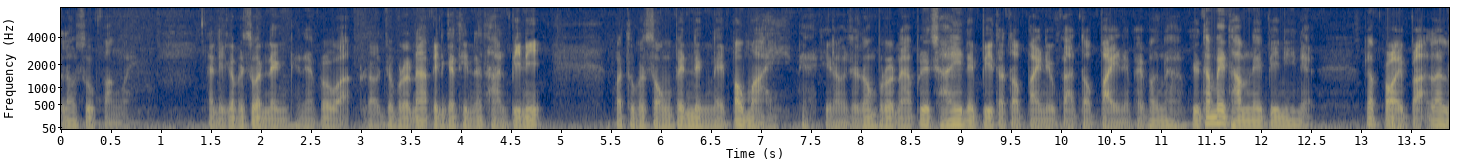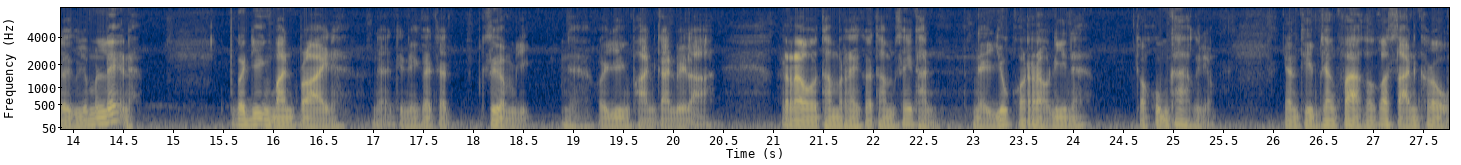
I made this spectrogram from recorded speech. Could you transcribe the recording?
เล่าสู่ฟังไว้ อันนี้ก็เป็นส่วนหนึ่งนะเพราะว่าเราจะบรณะเป็นกฐินทานปีนี้ วัตถุประสงค์เป็นหนึ่งในเป้าหมายเนี่ยที่เราจะต้องบรณะเพื่อใช้ในปีต่อๆไปในโอกาสต่อไปเนี่ยไปข้างหน้าคือถ้าไม่ทำในปีนี้เนี่ยแล้วปล่อยปละละเลยก็จะมันเละนะมันก็ยิ่งบานปลายนะนะทีนี้ก็จะเสื่อมอีกนะก็ยิ่งผ่านการเวลา เราทำอะไรก็ทำให้ทันในยุคของเรานี้นะก็คุ้มค่าคุณโยมอย่างทีมช่างฟ้าเขาก็สารโครง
